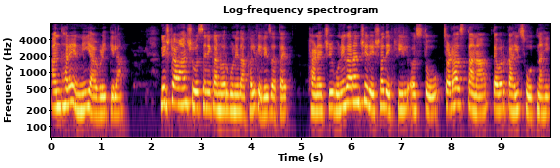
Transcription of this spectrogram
अंधारे यांनी यावेळी केला. निष्ठावान शिवसैनिकांवर गुन्हे दाखल केले जात आहेत. ठाण्याची गुन्हेगारांची रेषा देखील असतो. चढा असताना त्यावर काहीच होत नाही.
